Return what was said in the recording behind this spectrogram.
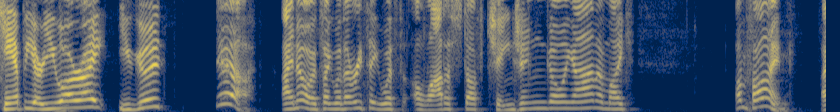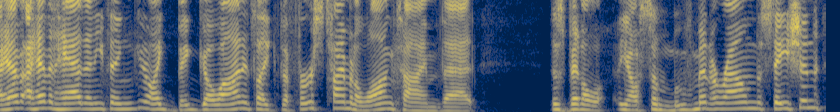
Campy, are you mm-hmm. all right? You good? Yeah, I know. It's like with everything, with a lot of stuff changing going on. I'm like, I'm fine. I have I haven't had anything you know like big go on. It's like the first time in a long time that there's been a you know some movement around the station,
